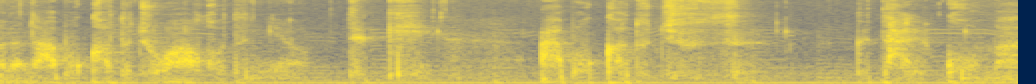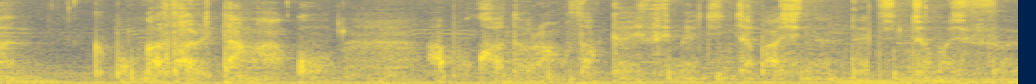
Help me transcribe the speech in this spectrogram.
저는 아보카도 좋아하거든요. 특히 아보카도 주스 그 달콤한 그 뭔가 설탕하고 아보카도랑 섞여 있으면 진짜 맛있는데 진짜 맛있어요.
